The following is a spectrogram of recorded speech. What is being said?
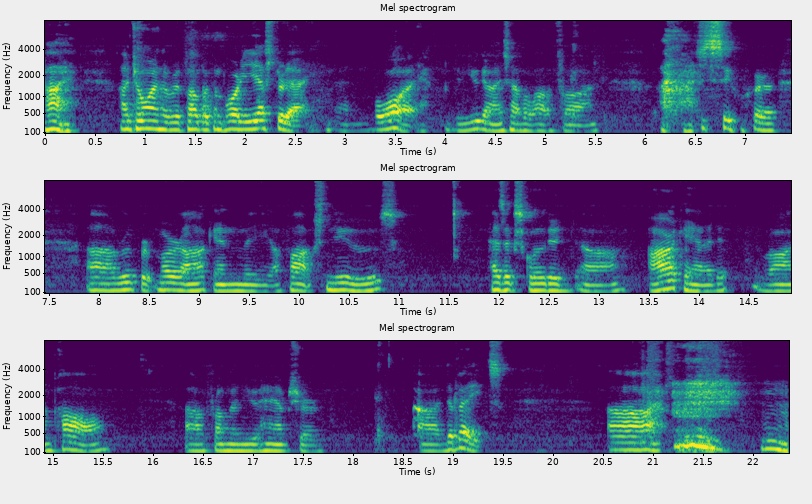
I, I joined the Republican Party yesterday, and boy, do you guys have a lot of fun. I see where uh, Rupert Murdoch and the uh, Fox News has excluded uh, our candidate, Ron Paul, uh, from the New Hampshire uh, debates. Uh, hmm.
